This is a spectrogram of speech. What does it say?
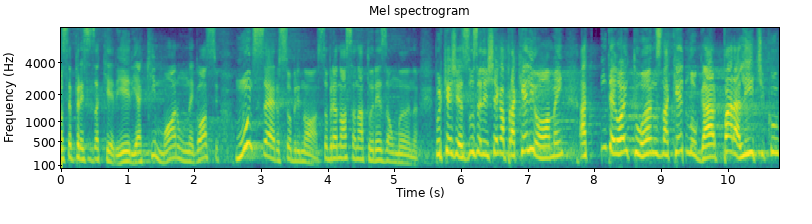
Você precisa querer, e aqui mora um negócio muito sério sobre nós, sobre a nossa natureza humana. Porque Jesus ele chega para aquele homem, há 38 anos, naquele lugar, paralítico,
